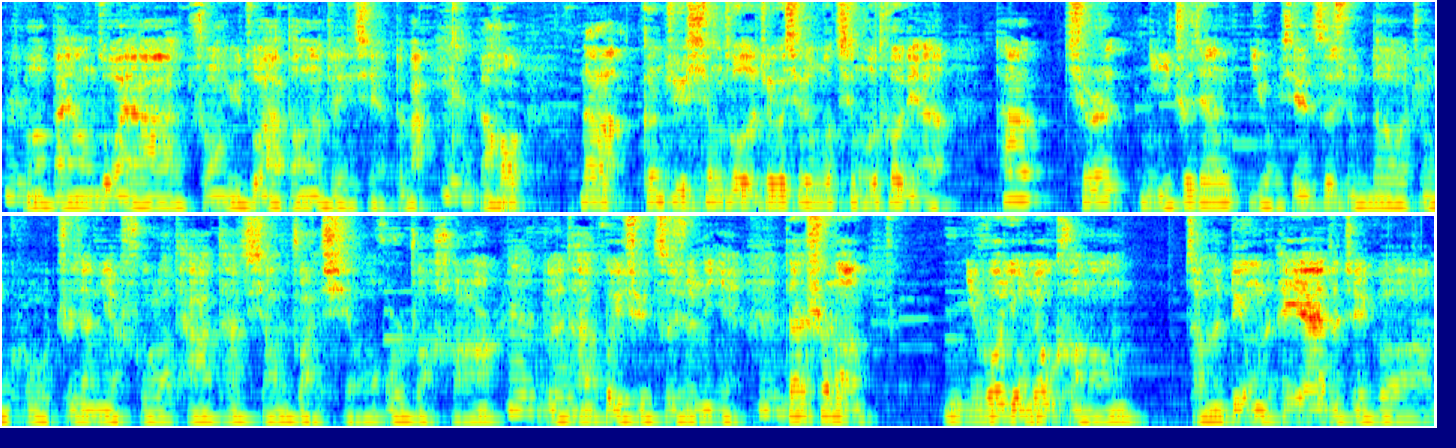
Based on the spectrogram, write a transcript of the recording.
嗯什么白羊座呀、双鱼座呀等等这些，对吧？嗯然后那根据星座的这个性格性格特点，他其实你之前有一些咨询的这种客户，之前你也说了，他他想转型或者转行，嗯，对他会去咨询你。嗯但是呢，你说有没有可能，咱们利用 AI 的这个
